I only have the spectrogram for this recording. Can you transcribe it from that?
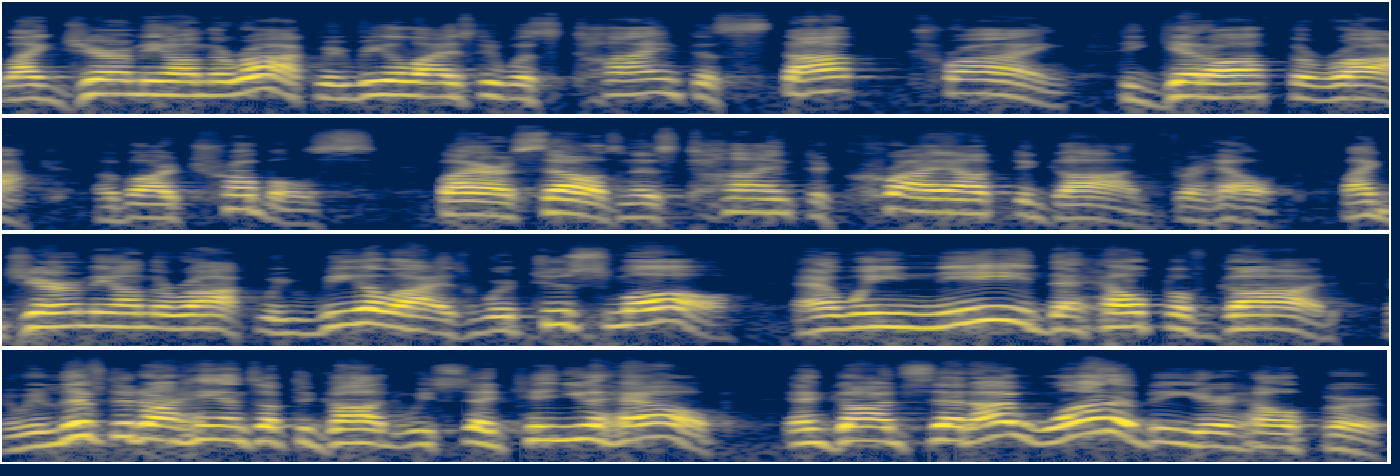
Like Jeremy on the rock, we realized it was time to stop trying to get off the rock of our troubles by ourselves, and it's time to cry out to God for help. Like Jeremy on the rock, we realized we're too small and we need the help of God. And we lifted our hands up to God and we said, Can you help? And God said, I want to be your helper.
